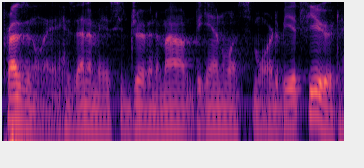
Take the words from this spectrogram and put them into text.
Presently, his enemies who had driven him out began once more to be at feud.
